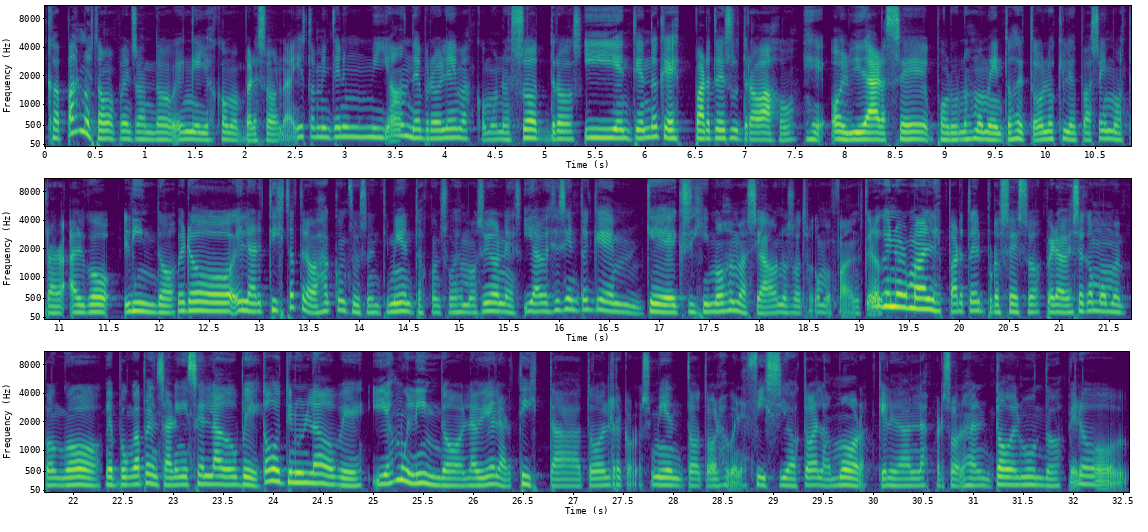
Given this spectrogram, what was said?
capaz no estamos pensando en ellos como persona. Ellos también tienen un millón de problemas como nosotros y entiendo que es parte de su trabajo eh, olvidarse por unos momentos de todo lo que le pasa y mostrar algo lindo. Pero el artista trabaja con sus sentimientos, con sus emociones y a veces siento que, que exigimos demasiado nosotros como fans. Creo que es normal, es parte del proceso, pero a veces como me pongo, me pongo a pensar en ese lado B. Todo tiene un lado B y es muy lindo la vida del artista, todo el reconocimiento, todos los beneficios, todo el amor que le dan las personas en todo el mundo, pero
